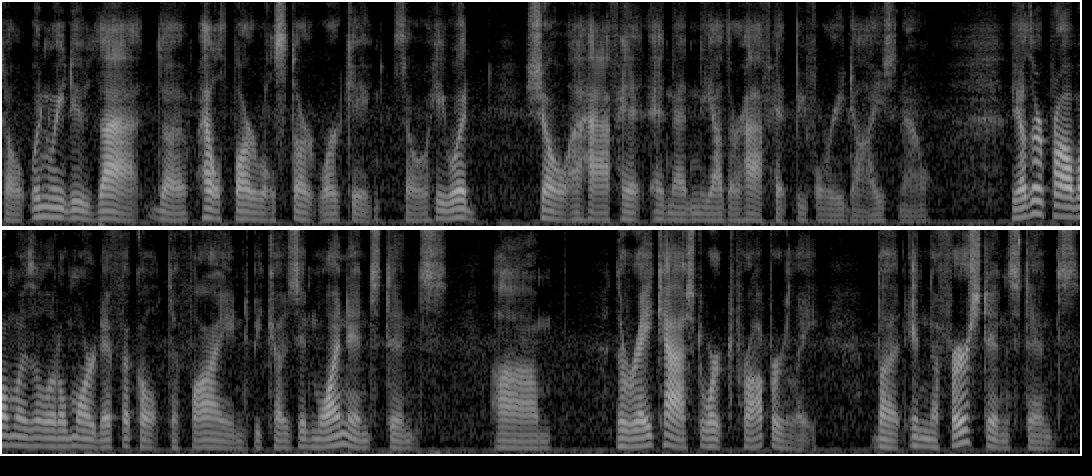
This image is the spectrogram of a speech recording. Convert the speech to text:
So when we do that, the health bar will start working. So he would show a half hit and then the other half hit before he dies now. The other problem was a little more difficult to find because in one instance, um, the raycast worked properly. But in the first instance,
